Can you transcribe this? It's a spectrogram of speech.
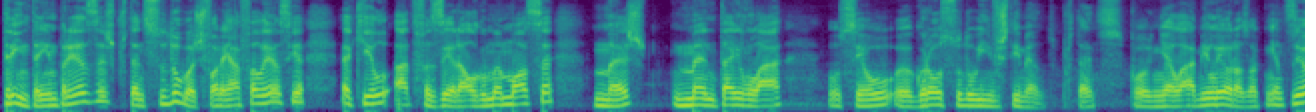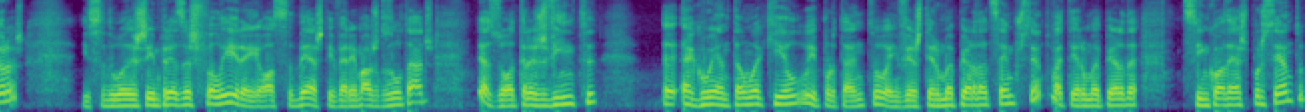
30 empresas, portanto, se duas forem à falência, aquilo há de fazer alguma moça, mas mantém lá o seu uh, grosso do investimento. Portanto, se ponha lá mil euros ou 500 euros, e se duas empresas falirem ou se 10 tiverem maus resultados, as outras 20 uh, eh, aguentam aquilo e, portanto, em vez de ter uma perda de 100%, vai ter uma perda 5 ou 10%,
